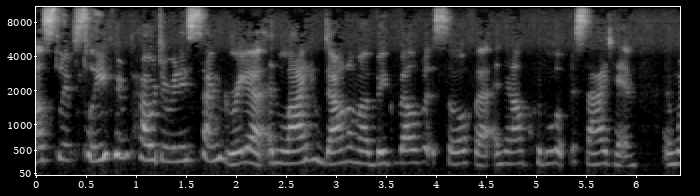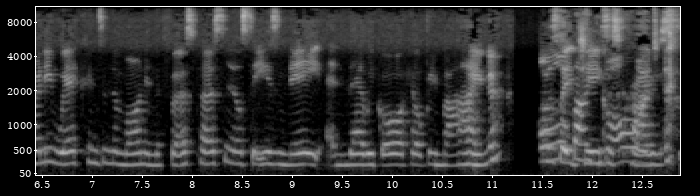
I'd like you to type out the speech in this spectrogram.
I'll slip sleeping powder in his sangria and lie him down on my big velvet sofa, and then I'll cuddle up beside him. And when he wakens in the morning, the first person he'll see is me, and there we go, he'll be mine. I was Oh like, Jesus God. Christ.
